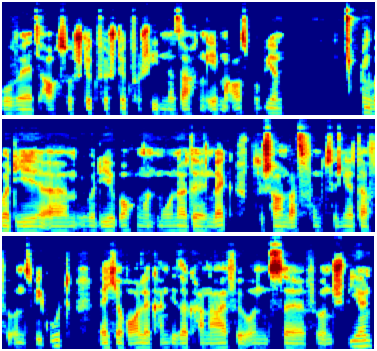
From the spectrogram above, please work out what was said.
wo wir jetzt auch so Stück für Stück verschiedene Sachen eben ausprobieren über die ähm, über die Wochen und Monate hinweg zu schauen, was funktioniert da für uns wie gut, welche Rolle kann dieser Kanal für uns äh, für uns spielen.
